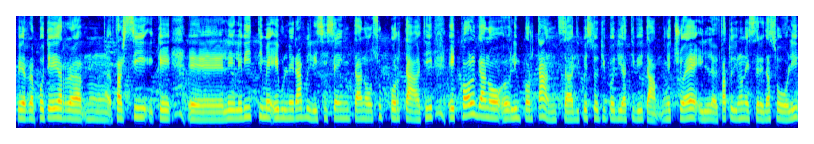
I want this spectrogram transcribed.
per poter mh, far sì che eh, le, le vittime e i vulnerabili si sentano supportati e colgano eh, l'importanza di questo tipo di attività, e cioè il fatto di non essere da soli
